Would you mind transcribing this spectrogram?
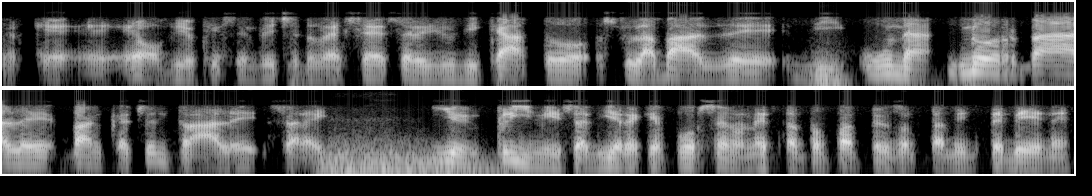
perché è ovvio che se invece dovesse essere giudicato sulla base di una normale banca centrale sarei io in primis a dire che forse non è stato fatto esattamente bene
